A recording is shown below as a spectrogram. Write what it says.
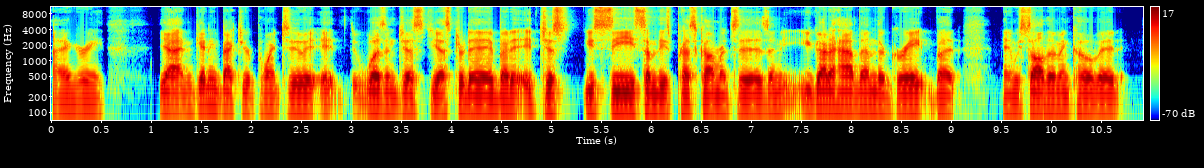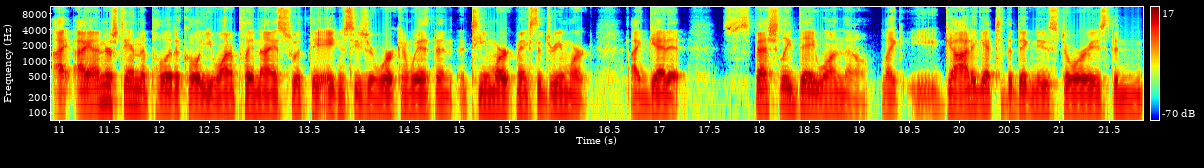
I agree. Yeah, and getting back to your point too, it, it wasn't just yesterday, but it, it, just you see some of these press conferences, and you got to have them. They're great, but and we saw them in COVID. I, I understand the political. You want to play nice with the agencies you're working with, and teamwork makes the dream work. I get it. Especially day one, though, like you got to get to the big news stories. The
